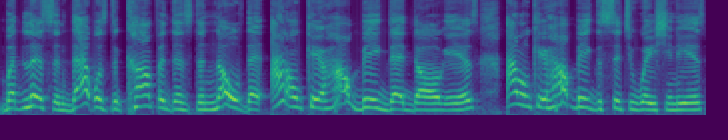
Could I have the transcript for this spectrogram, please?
But listen, that was the confidence to know that I don't care how big that dog is. I don't care how big the situation is.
